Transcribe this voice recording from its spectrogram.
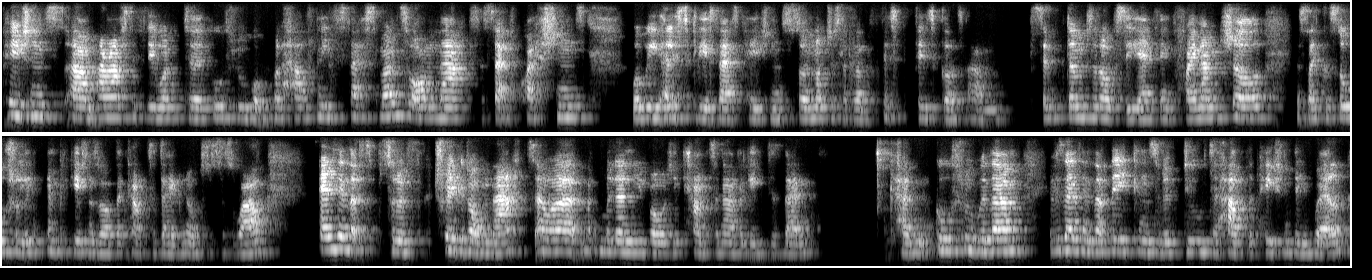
patients um, are asked if they want to go through what we call health needs assessment. So on that, a set of questions where we holistically assess patients. So not just looking at the physical um, symptoms, but obviously anything financial, the psychosocial implications of the cancer diagnosis as well. Anything that's sort of triggered on that, our Macmillan Urology Cancer Navigators then can go through with them. If there's anything that they can sort of do to help the patient, they will.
